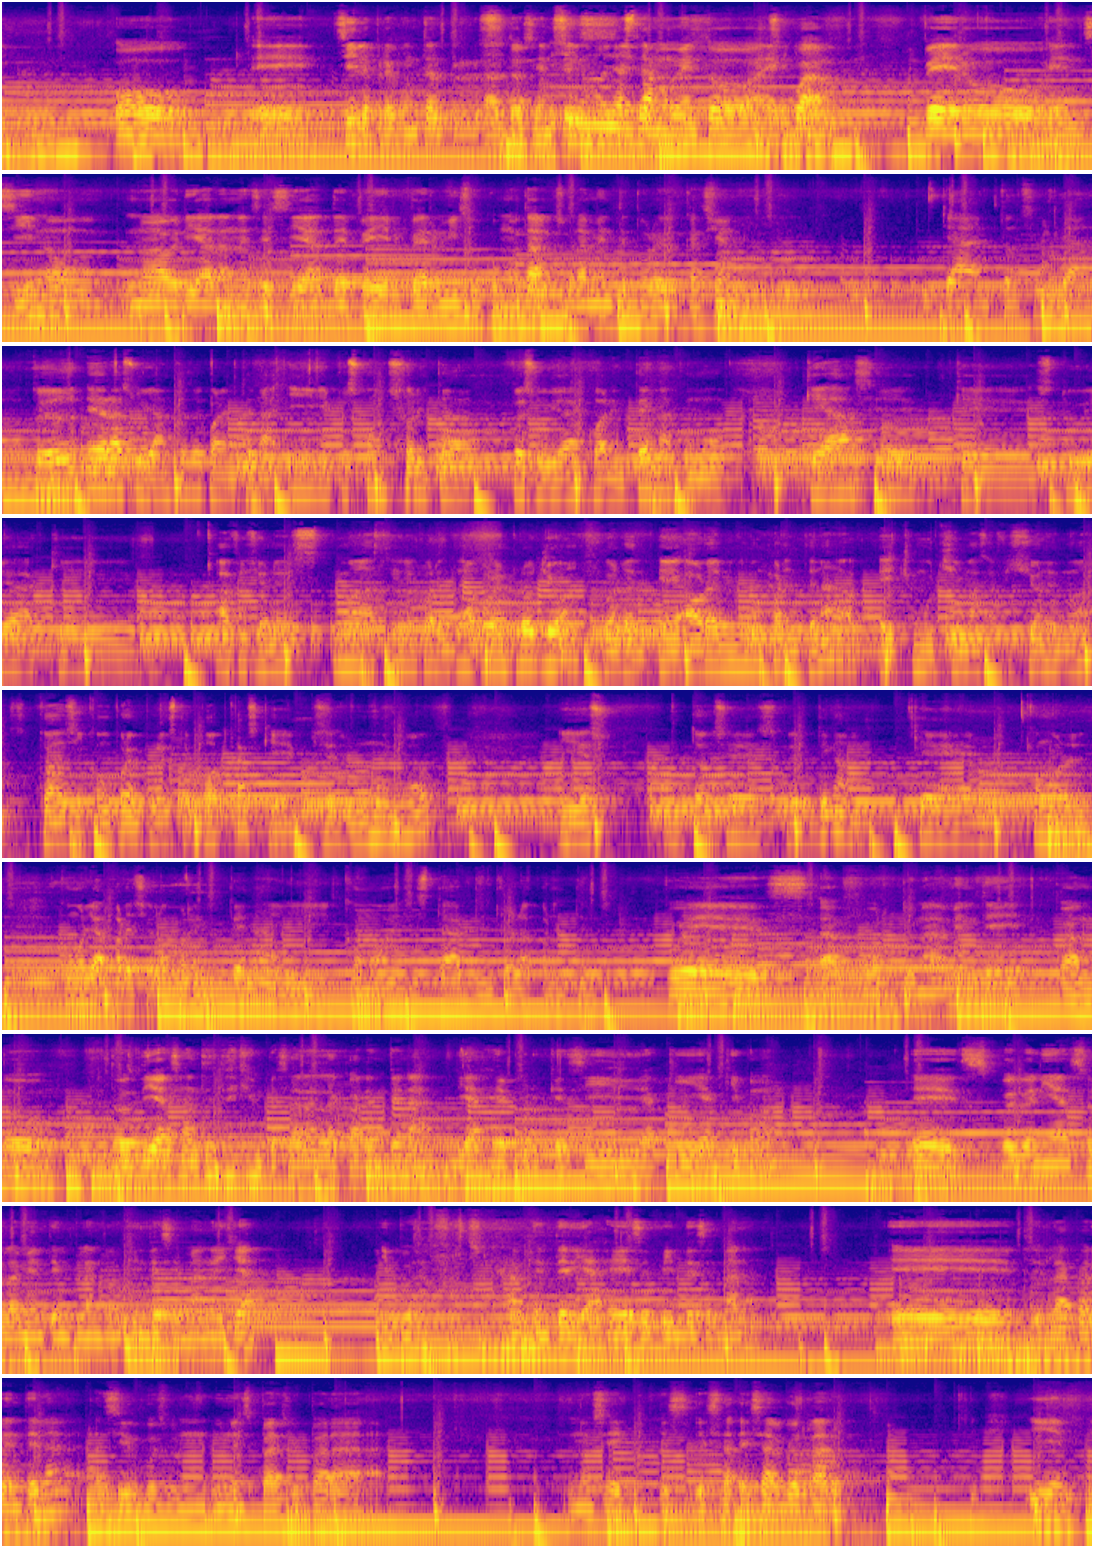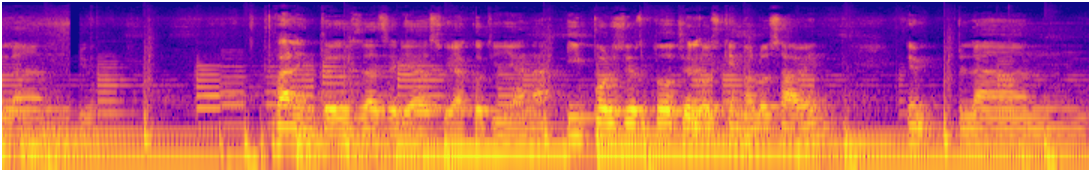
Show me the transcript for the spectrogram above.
O eh, sí, le pregunta al, docente Sí, si es el pues, momento adecuado. Pero en sí no, no habría la necesidad de pedir permiso como tal, solamente por educación. Ya, entonces ya, pues era su vida antes de cuarentena y pues como ahorita, pues su vida de cuarentena, como qué hace, qué estudia, qué aficiones más tiene en cuarentena. Por ejemplo, yo eh, ahora mismo en cuarentena he hecho muchísimas aficiones nuevas, cosas así como por ejemplo este podcast que pues, es muy nuevo y eso. Entonces, pues dígame, que, ¿cómo, ¿cómo le apareció la cuarentena y cómo es estar dentro de la cuarentena? Pues afortunadamente cuando dos días antes de que empezara la cuarentena viajé porque sí, aquí, aquí mamá. Es, pues venía solamente en plan de un fin de semana y ya. Y pues afortunadamente viajé ese fin de semana. Eh, la cuarentena ha sido pues un, un espacio para, no sé, es, es- es algo raro. Y en plan. Vale, entonces esa sería su vida cotidiana. Y por cierto, Sí. los que no lo saben, en plan.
